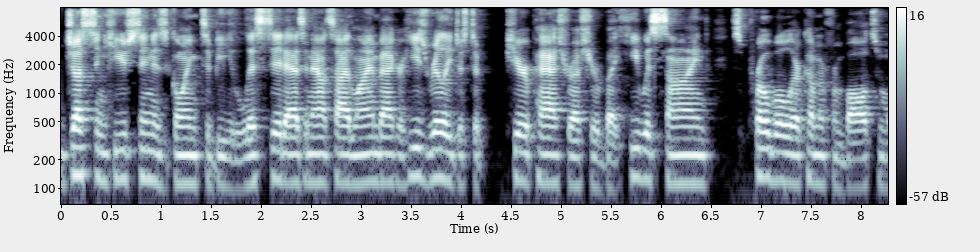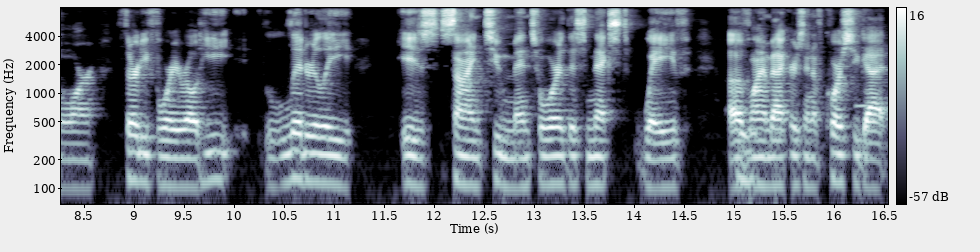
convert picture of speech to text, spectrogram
Justin Houston is going to be listed as an outside linebacker. He's really just a pure pass rusher, but he was signed. His Pro Bowler coming from Baltimore, 34 year old. He literally is signed to mentor this next wave of mm-hmm. linebackers. And of course, you got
